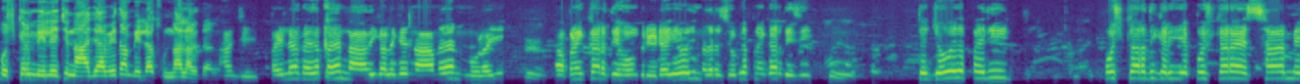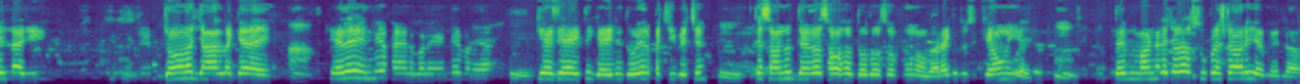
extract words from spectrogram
ਪੁਸ਼ਕਰ ਮੇਲੇ 'ਚ ਨਾ ਜਾਵੇ ਤਾਂ ਮੇਲਾ ਸੁੰਨਾ ਲੱਗਦਾ ਹੈ ਹਾਂਜੀ ਪਹਿਲਾਂ ਤਾਂ ਇਹਦਾ ਪਹਿਲਾਂ ਨਾਂ ਦੀ ਗੱਲ ਕਰੀਏ ਨਾਮ ਇਹਦਾ ਅਨਮੋਲ ਹੈ। ਜੀ ਆਪਣੇ ਘਰ ਦੇ ਹੋਮ ਬਰੀਡ ਹੈਗੇ ਉਹਦੀ ਮਦਰ ਸੀ ਉਹ ਵੀ ਆਪਣੇ ਘਰ ਦੀ ਸੀ। ਤੇ ਜੋ ਇਹਦਾ ਪਹਿਲੀ ਪੁਸ਼ਕਰ ਦੀ ਕਰੀਏ ਪੁਸ਼ਕਰ ਐਸਾ ਮੇਲਾ ਜੀ ਜਦੋਂ ਦਾ ਜਾਣ ਲੱਗਿਆ ਹੈ ਹਾਂ। ਇਹਦੇ ਇੰਨੇ ਫੈਨ ਬਣੇ ਇੰਨੇ ਬਣਿਆ ਕਿ ਅਸੀਂ ਐਤੀ ਗਏ ਨੇ 2025 ਵਿੱਚ। ਤੇ ਸਾਨੂੰ ਦਿਨ ਦਾ 100 100 200 ਫੋਨ ਆਉਂਦਾ ਰਿਹਾ ਕਿ ਤੁਸੀਂ ਕਿਉਂ ਨਹੀਂ ਆਏ? ਹੂੰ। ਤੇ ਮੰਨ ਕੇ ਚਲੋ ਸੁਪਰਸਟਾਰ ਹੀ ਹੈ ਮੇਲਾ,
